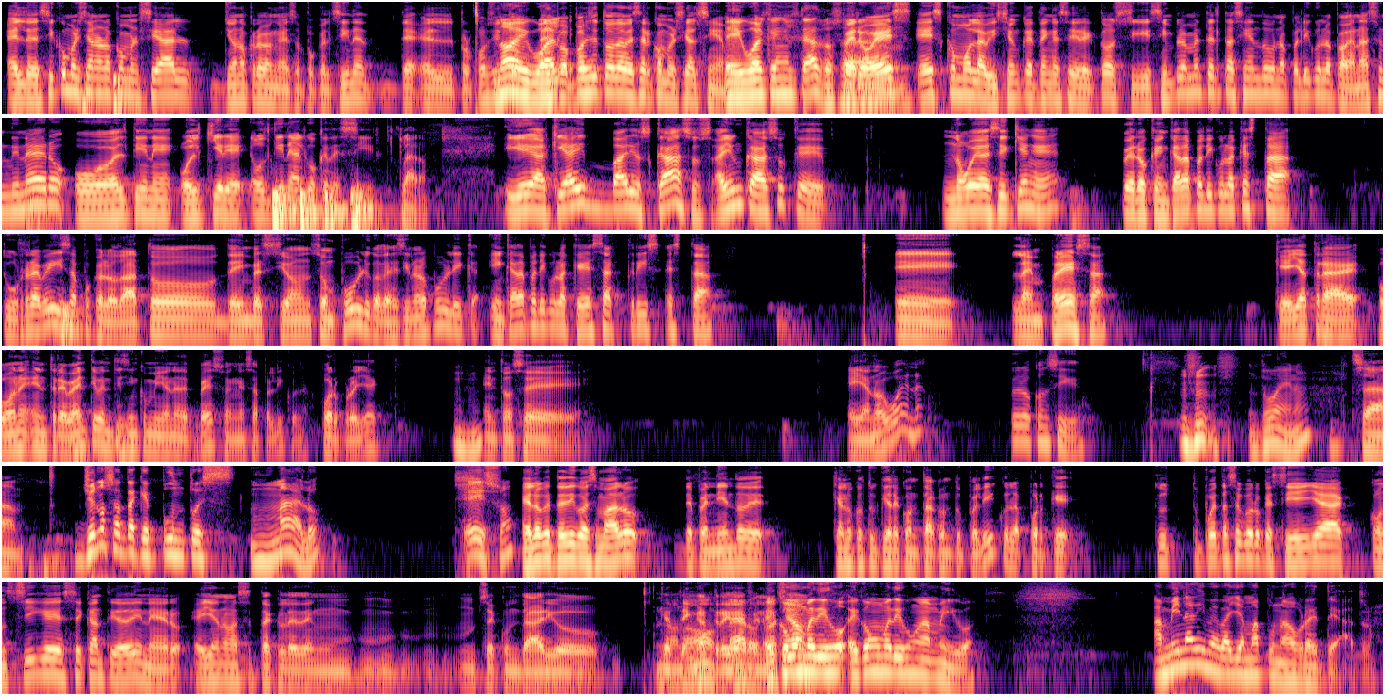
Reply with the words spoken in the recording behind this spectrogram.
El de decir comercial o no comercial, yo no creo en eso, porque el cine, de- el, propósito, No, igual- el propósito debe ser comercial siempre. Es igual que en el teatro. o sea, Pero es, es como la visión que tenga ese director. Si simplemente él está haciendo una película para ganarse un dinero o él tiene, o él quiere, o él tiene algo que decir. Claro. Y aquí hay varios casos. Hay un caso que no voy a decir quién es, pero que en cada película que está, tú revisas, porque los datos de inversión son públicos, de no lo publica, y en cada película que esa actriz está, eh, la empresa que ella trae pone entre 20 y 25 millones de pesos en esa película, por proyecto. Entonces, ella no es buena, pero consigue. Bueno, o sea, yo no sé hasta qué punto es malo eso. Es lo que te digo, es malo dependiendo de qué es lo que tú quieres contar con tu película, porque tú, tú puedes estar seguro que si ella consigue esa cantidad de dinero, ella no va a aceptar que le den un, un- un secundario que No, tenga no, tres claro. Es como me dijo, es como me dijo un amigo. A mí nadie me va a llamar para una obra de teatro.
